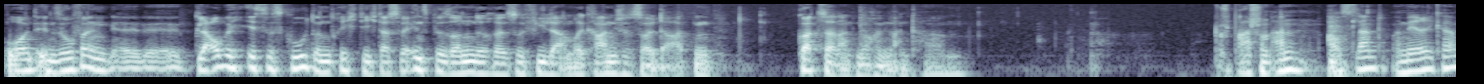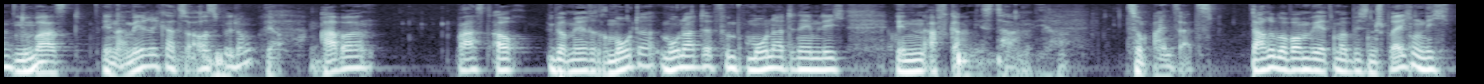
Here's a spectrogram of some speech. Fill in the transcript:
Und insofern äh, glaube ich, ist es gut und richtig, dass wir insbesondere so viele amerikanische Soldaten Gott sei Dank noch im Land haben du sprachst schon an, Ausland, Amerika. Du mhm. warst in Amerika zur Ausbildung, ja. aber warst auch über mehrere Monate, fünf Monate nämlich, in Afghanistan ja. zum Einsatz. Darüber wollen wir jetzt mal ein bisschen sprechen. Nicht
